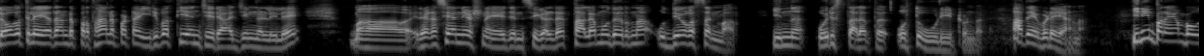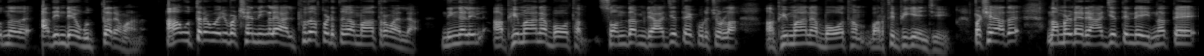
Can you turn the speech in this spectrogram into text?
ലോകത്തിലെ ഏതാണ്ട് പ്രധാനപ്പെട്ട ഇരുപത്തിയഞ്ച് രാജ്യങ്ങളിലെ രഹസ്യാന്വേഷണ ഏജൻസികളുടെ തലമുതിർന്ന ഉദ്യോഗസ്ഥന്മാർ ഇന്ന് ഒരു സ്ഥലത്ത് ഒത്തുകൂടിയിട്ടുണ്ട്. അതെവിടെയാണ്? ഇനിയും പറയാൻ പോകുന്നത് അതിന്റെ ഉത്തരമാണ്. ആ ഉത്തരം ഒരുപക്ഷെ നിങ്ങളെ അത്ഭുതപ്പെടുത്തുക മാത്രമല്ല നിങ്ങളിൽ അഭിമാന ബോധം സ്വന്തം രാജ്യത്തെക്കുറിച്ചുള്ള അഭിമാന ബോധം വർദ്ധിപ്പിക്കുകയും ചെയ്യും. പക്ഷേ അത് നമ്മളുടെ രാജ്യത്തിന്റെ ഇന്നത്തെ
